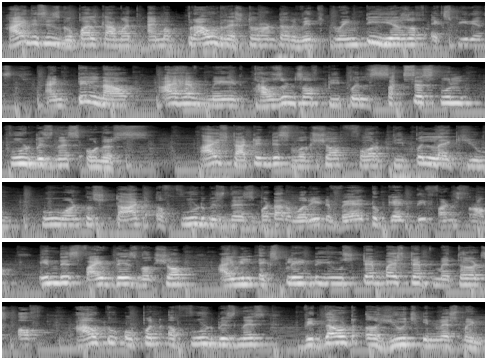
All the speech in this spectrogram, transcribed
Hi, this is Gopal Kamath. I'm a proud restaurateur with 20 years of experience, and till now, I have made thousands of people successful food business owners. I started this workshop for people like you who want to start a food business but are worried where to get the funds from. In this 5 days workshop, I will explain to you step by step methods of how to open a food business without a huge investment.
